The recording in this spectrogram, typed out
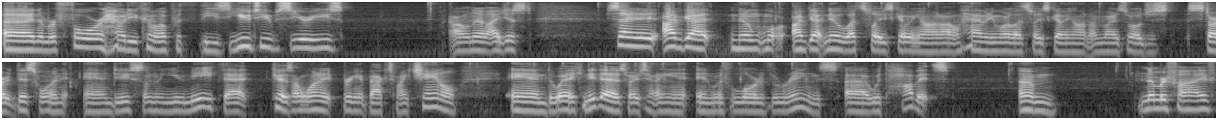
Uh, number four, how do you come up with these YouTube series? I don't know. I just decided I've got no more. I've got no Let's Plays going on. I don't have any more Let's Plays going on. I might as well just start this one and do something unique that because I want to bring it back to my channel. And the way I can do that is by tying it in with Lord of the Rings, uh, with hobbits. Um, number five,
